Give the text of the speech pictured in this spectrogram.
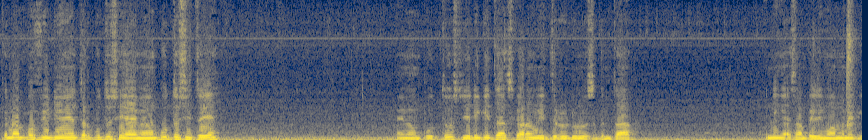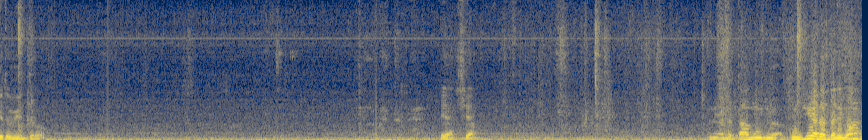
kenapa videonya terputus? Ya memang putus itu ya. Memang putus jadi kita sekarang withdraw dulu sebentar. Ini nggak sampai 5 menit kita withdraw. Ya siap ini ada tamu juga. Kunci ada tadi bang?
